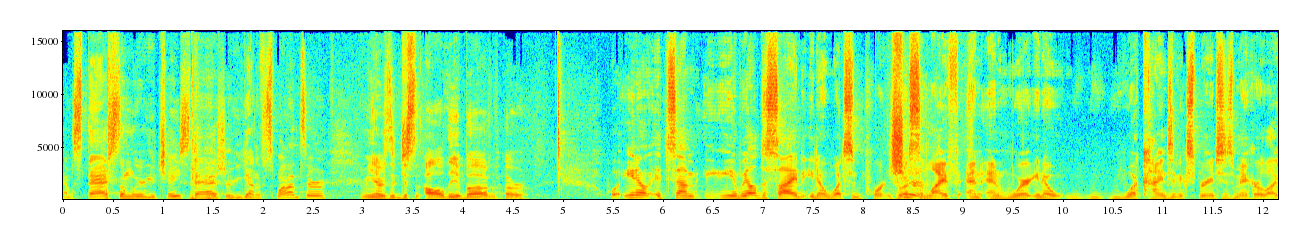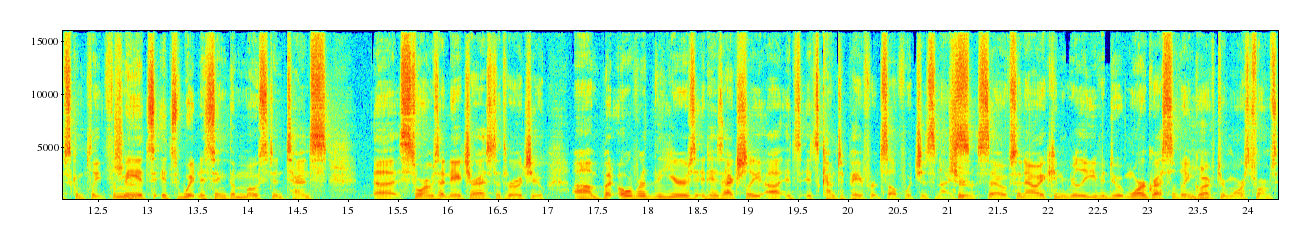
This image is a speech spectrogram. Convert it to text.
have a stash somewhere, your chase stash, or you got a sponsor? I mean, is it just all the above or? Well, you know, it's um, you know, we all decide, you know, what's important to sure. us in life, and and where, you know, what kinds of experiences make our lives complete. For sure. me, it's it's witnessing the most intense uh, storms that nature has to throw at you. Um, but over the years, it has actually uh, it's it's come to pay for itself, which is nice. Sure. So so now I can really even do it more aggressively and mm-hmm. go after more storms,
